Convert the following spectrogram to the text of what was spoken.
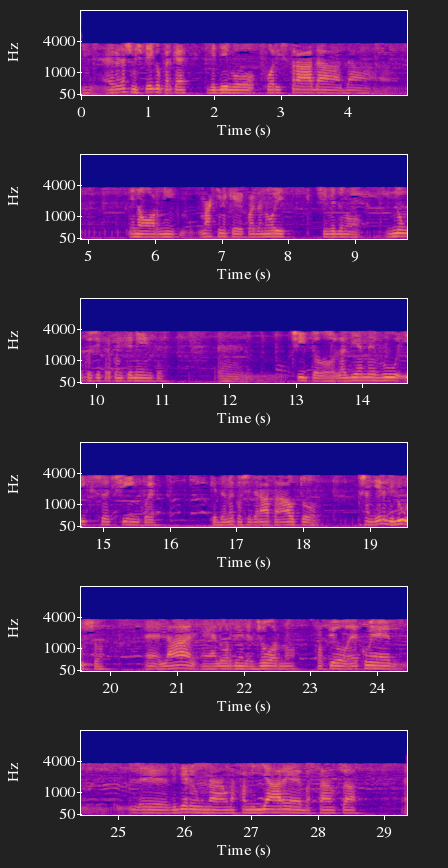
eh, adesso mi spiego perché vedevo fuori strada da enormi macchine che qua da noi si vedono non così frequentemente eh, cito la BMW X5 che da noi è considerata auto possiamo dire di lusso eh, là è all'ordine del giorno proprio è come eh, vedere una, una familiare abbastanza eh,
